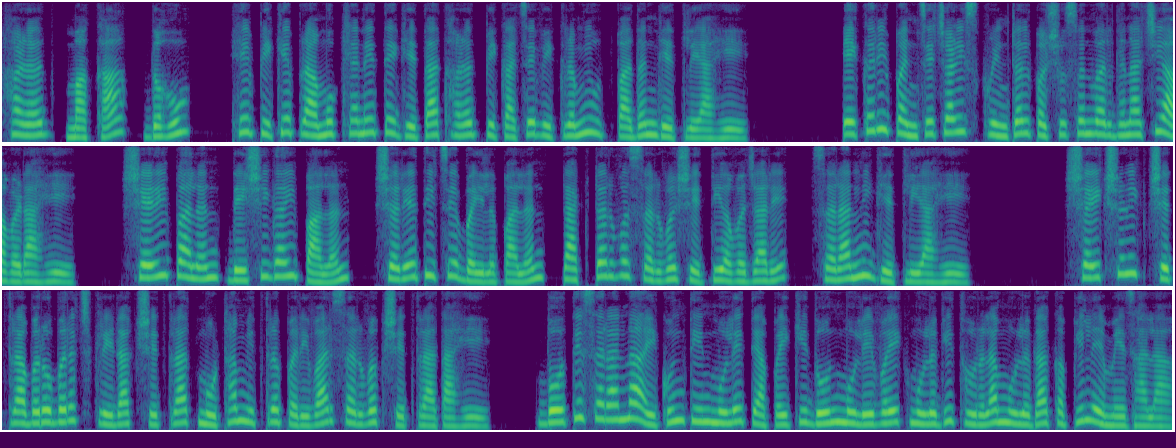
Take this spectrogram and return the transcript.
हळद मका गहू हे पिके प्रामुख्याने ते घेतात हळद पिकाचे विक्रमी उत्पादन घेतले आहे. एकरी पंचेचाळीस क्विंटल पशुसंवर्धनाची आवड आहे. शेळीपालन देशीगाई पालन शर्यतीचे बैलपालन ट्रॅक्टर व सर्व शेती अवजारे सरांनी घेतली आहे. शैक्षणिक क्षेत्राबरोबरच क्रीडा क्षेत्रात मोठा मित्र परिवार सर्व क्षेत्रात आहे. बोते सरांना ऐकून तीन मुले त्यापैकी दोन मुले व एक मुलगी थोरला मुलगा कपिल एम. ए. झाला.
